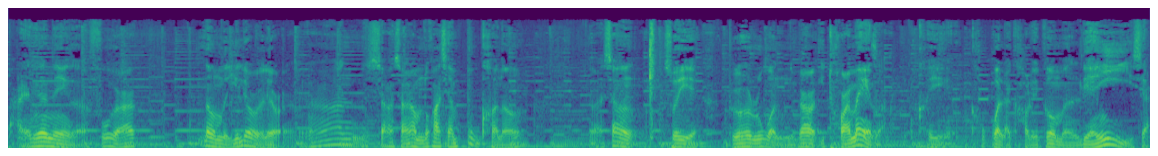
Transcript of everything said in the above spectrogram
把人家那个服务员弄得一溜一溜的啊！想想让我们多花钱，不可能，对吧？像所以，比如说，如果你那边有一团妹子，可以过来考虑跟我们联谊一下。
